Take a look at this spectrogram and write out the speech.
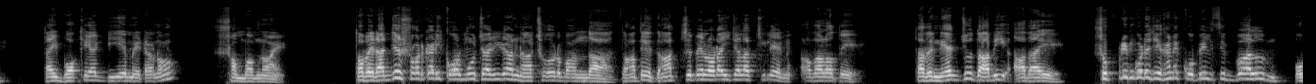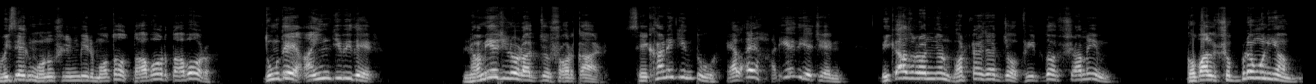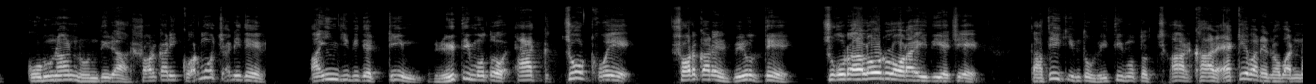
তাই বকেয়ার ডিএ মেটানো সম্ভব নয়। তবে রাজ্যের সরকারি কর্মচারীরা নাছর বান্দা, দাঁতে দাঁত চেপে লড়াই চালাচ্ছিলেন আদালতে। তাদের ন্যায্য দাবি আদায়ে। সুপ্রিম কোর্টে যেখানে কপিল সিব্বাল, অভিষেক মনু মতো তাবর তাবর দুঁদে আইনজীবীদের নামিয়েছিল রাজ্য সরকার, সেখানে কিন্তু হেলায় হারিয়ে দিয়েছেন বিকাশ রঞ্জন ভট্টাচার্য, ফিরদোস শামীম, গোপাল সুব্রমণিয়াম করুণা নন্দীরা, সরকারি কর্মচারীদের আইনজীবীদের টিম রীতিমতো একজোট হয়ে সরকারের বিরুদ্ধে চোরালোর লড়াই দিয়েছে। তাতেই কিন্তু রীতিমতো ছাড় খাড় একেবারে নবান্ন।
